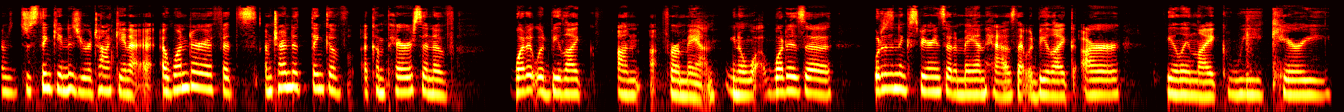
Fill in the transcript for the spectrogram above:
I was just thinking as you were talking, I, I wonder if it's, I'm trying to think of a comparison of what it would be like on for a man. You know, what, what is a, what is an experience that a man has that would be like our feeling like we carry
